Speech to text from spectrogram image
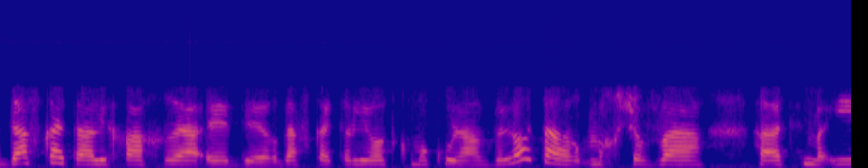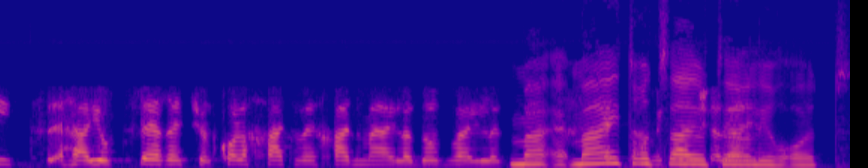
דווקא את ההליכה אחרי העדר, דווקא את הלהיות כמו כולם, ולא את המחשבה העצמאית, היוצרת של כל אחת ואחד מהילדות והילדים. מה- מה היית רוצה יותר שלהם. לראות?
